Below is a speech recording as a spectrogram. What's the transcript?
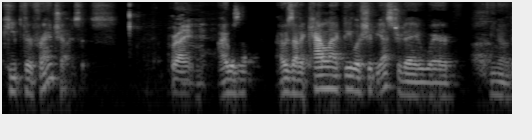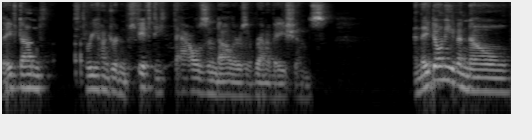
keep their franchises. Right. Um, I was I was at a Cadillac dealership yesterday where, you know, they've done three hundred and fifty thousand dollars of renovations, and they don't even know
